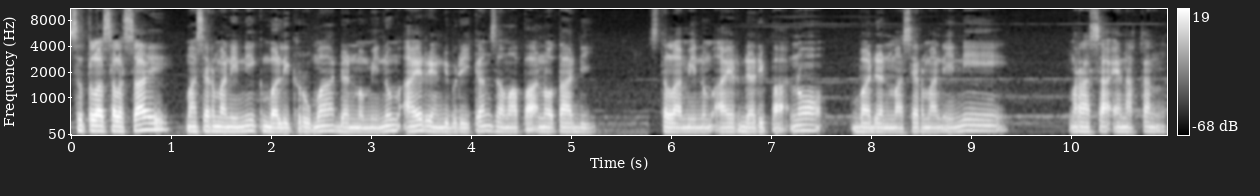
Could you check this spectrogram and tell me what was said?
Setelah selesai, Mas Herman ini kembali ke rumah dan meminum air yang diberikan sama Pak No tadi. Setelah minum air dari Pak No, badan Mas Herman ini merasa enakan.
